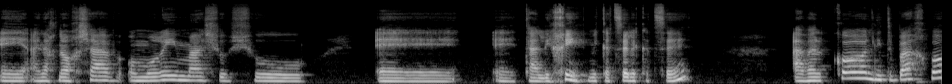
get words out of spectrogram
אה, אנחנו עכשיו אומרים משהו שהוא אה, אה, תהליכי מקצה לקצה, אבל כל נדבך בו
